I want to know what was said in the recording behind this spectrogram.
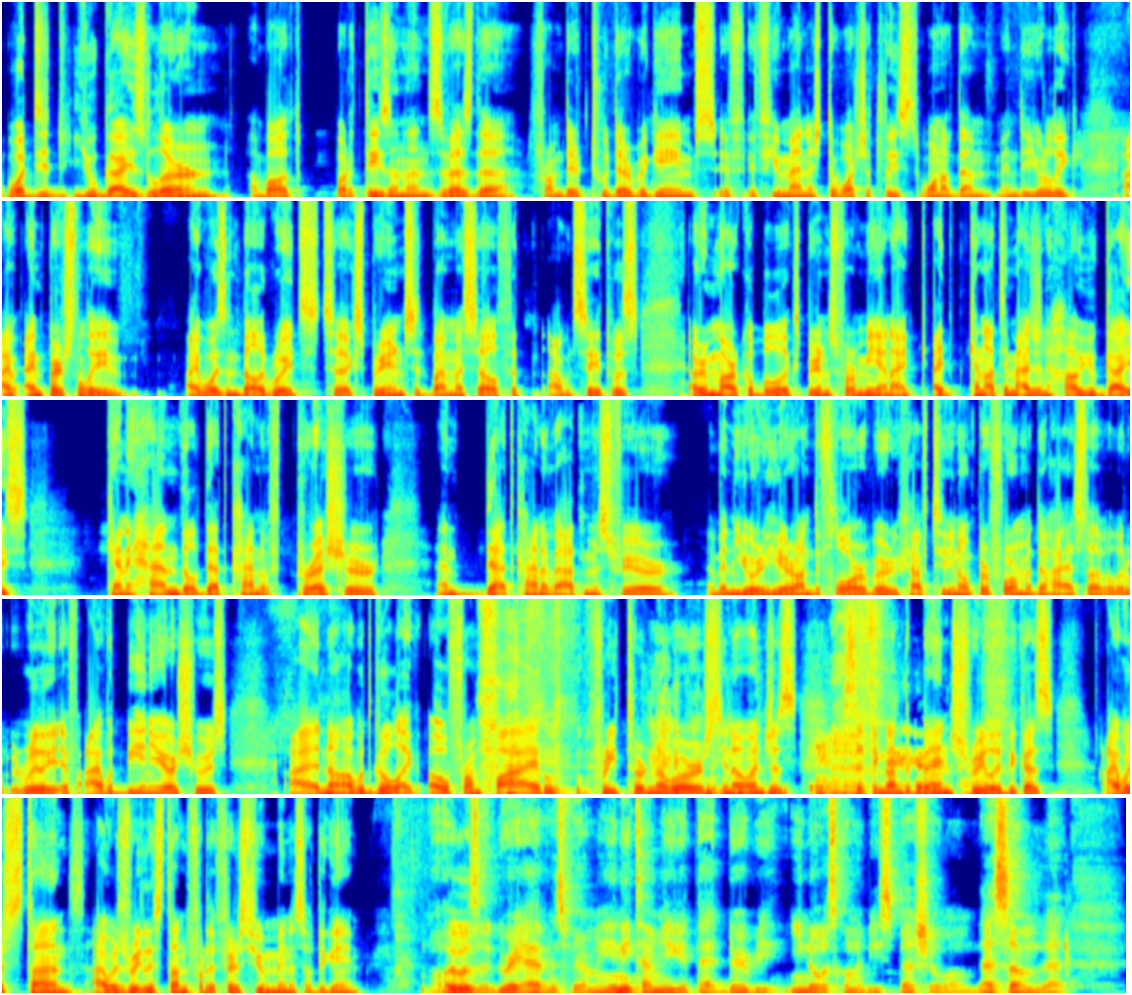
What did you guys learn about Partizan and Zvezda from their two derby games? If if you managed to watch at least one of them in the EuroLeague, I, I'm personally I was in Belgrade to experience it by myself. It, I would say it was a remarkable experience for me, and I I cannot imagine how you guys can handle that kind of pressure and that kind of atmosphere when you're here on the floor where you have to you know perform at the highest level really if i would be in your shoes i know i would go like oh from five free turnovers you know and just sitting on the bench really because i was stunned. I was really stunned for the first few minutes of the game. Oh, it was a great atmosphere. I mean anytime you get that derby you know it's going to be special. Um, that's something that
